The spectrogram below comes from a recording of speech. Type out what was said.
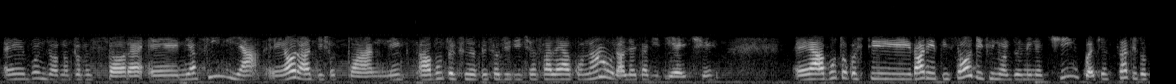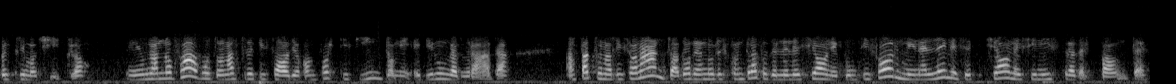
Eh, buongiorno professore, eh, mia figlia eh, ora ha 18 anni, ha avuto il primo episodio di cefalea con aura all'età di 10. ha avuto questi vari episodi fino al 2005, cessati dopo il primo ciclo. un anno fa ha avuto un altro episodio con forti sintomi e di lunga durata. Ha fatto una risonanza dove hanno riscontrato delle lesioni puntiformi nell'eme sezione sinistra del ponte.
